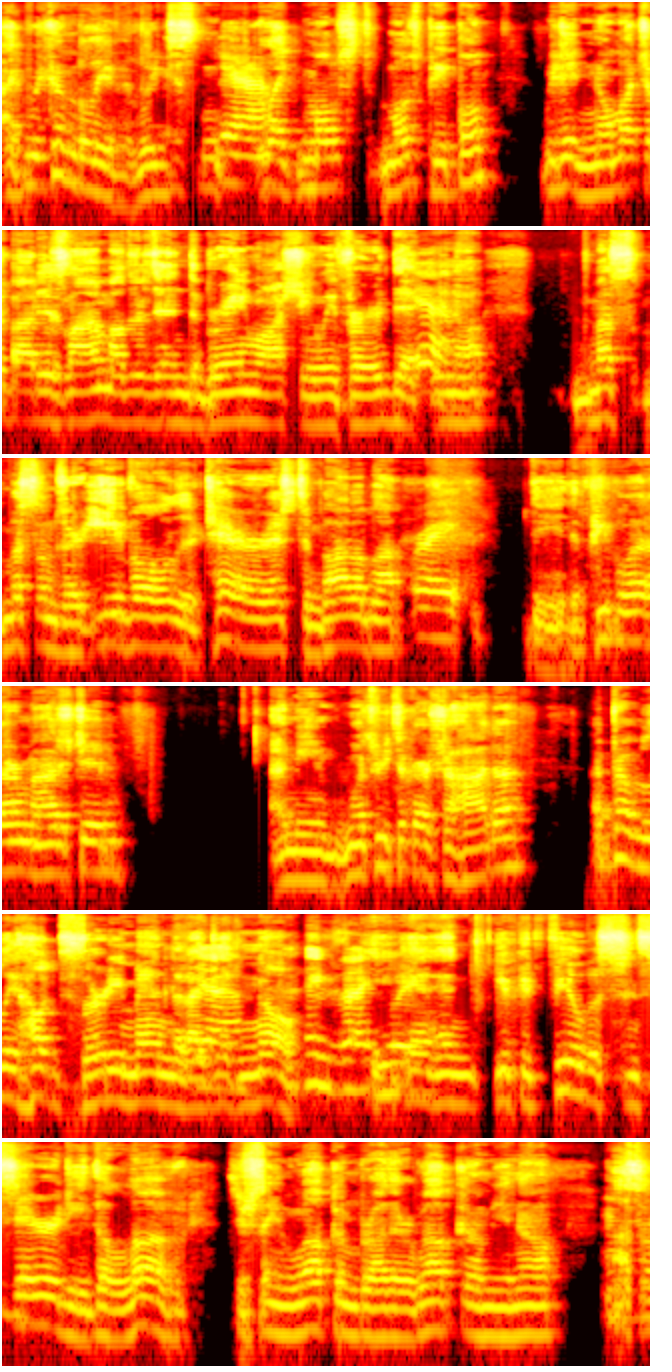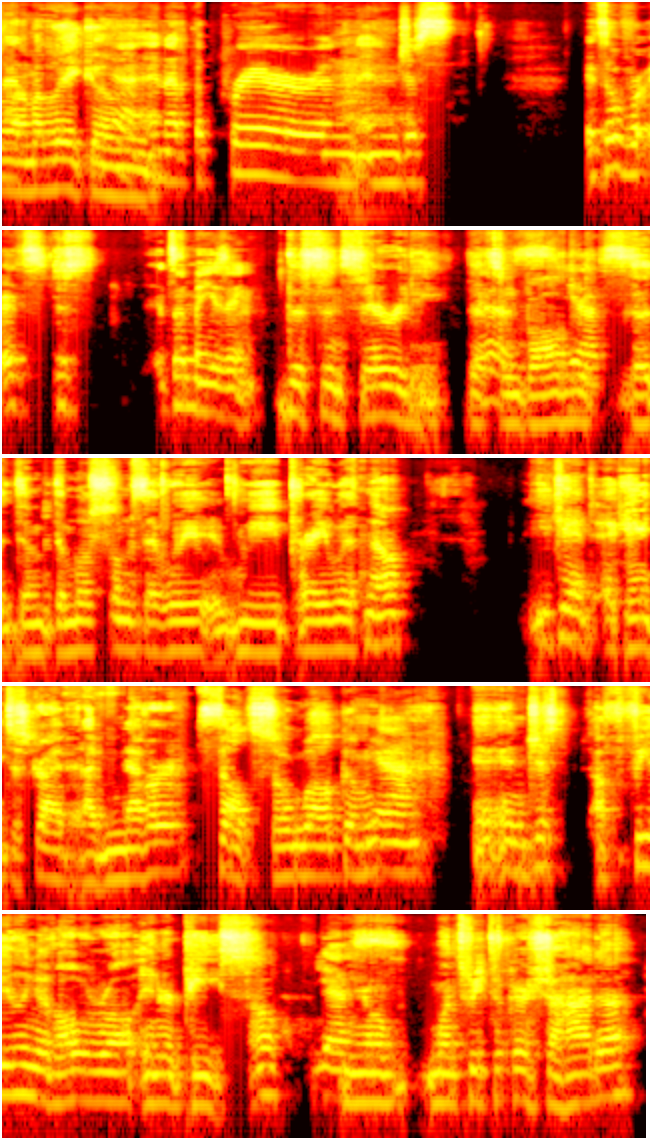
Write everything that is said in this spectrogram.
I, we couldn't believe it. We just Yeah. like most most people, we didn't know much about Islam other than the brainwashing we've heard that Yeah. you know Mus- Muslims are evil, they're terrorists, and blah blah blah. Right. The the people at our masjid, I mean, once we took our shahada, I probably hugged thirty men that I Yeah. didn't know Exactly. and, and you could feel the sincerity, the love. They're saying, "Welcome, brother. Welcome." You know, And "Assalamu alaikum." Yeah, and at the prayer and and just it's over. It's just it's amazing. the sincerity that's Yes, involved yes. with the, the the Muslims that we we pray with now. You can't I can't describe it. I've never felt so welcome Yeah. and, and just a feeling of overall inner peace. Oh yes. You know, once we took our shahada,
